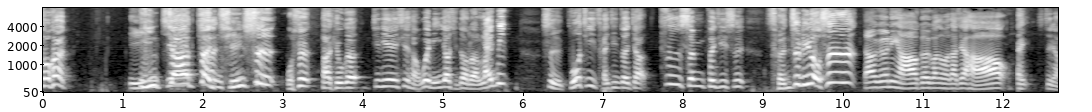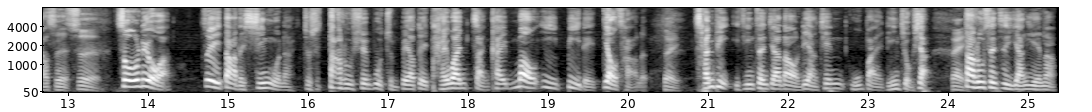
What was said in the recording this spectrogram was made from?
收看《赢家战情室》，我是大 Q 哥。今天现场为您邀请到的来宾是国际财经专家、资深分析师陈志林老师。大哥你好，各位观众们大家好。哎，志林老师，是周六啊，最大的新闻呢、就是大陆宣布准备要对台湾展开贸易壁垒调查了。对产品已经增加到两千五百零九项。对大陆甚至扬言啊，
